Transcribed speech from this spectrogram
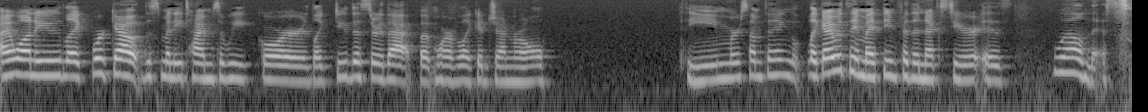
I want to like work out this many times a week or like do this or that, but more of like a general theme or something. Like I would say my theme for the next year is wellness.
